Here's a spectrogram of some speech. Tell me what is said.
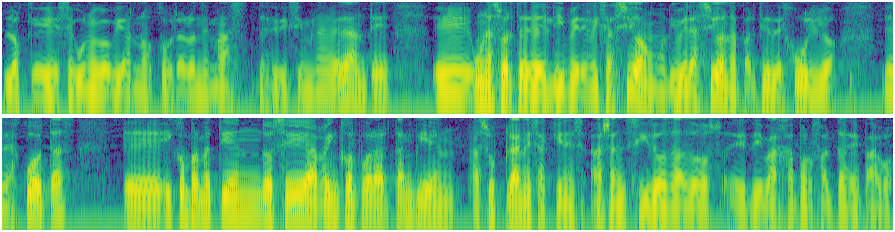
los que, según el gobierno, cobraron de más desde diciembre en adelante, eh, una suerte de liberalización, liberación a partir de julio de las cuotas, eh, y comprometiéndose a reincorporar también a sus planes a quienes hayan sido dados eh, de baja por falta de pago.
